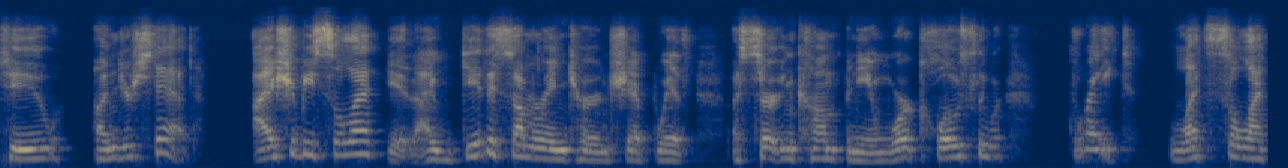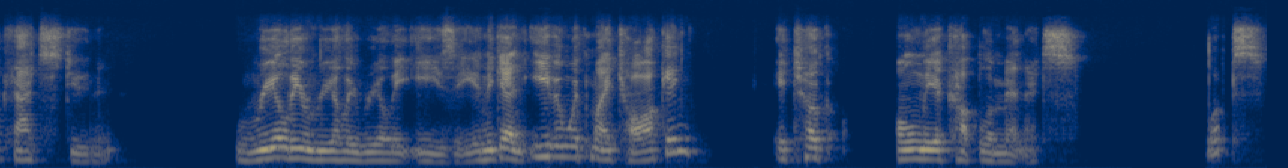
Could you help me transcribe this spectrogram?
to understand. I should be selected. I did a summer internship with a certain company and work closely with. Great. Let's select that student. Really, really, really easy. And again, even with my talking, it took only a couple of minutes. Whoops.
